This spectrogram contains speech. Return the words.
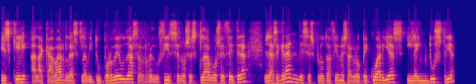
es que al acabar la esclavitud por deudas, al reducirse los esclavos, etcétera, las grandes explotaciones agropecuarias y la industria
